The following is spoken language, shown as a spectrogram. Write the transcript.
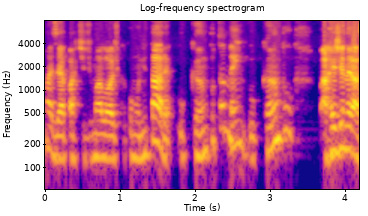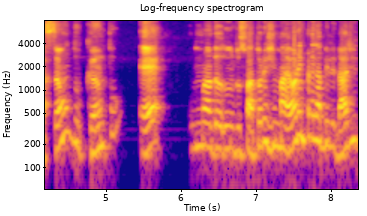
mas é a partir de uma lógica comunitária. O campo também, o campo, a regeneração do campo é uma do, um dos fatores de maior empregabilidade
